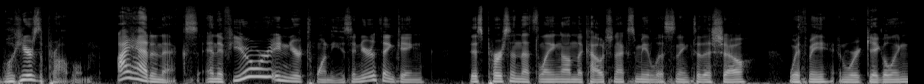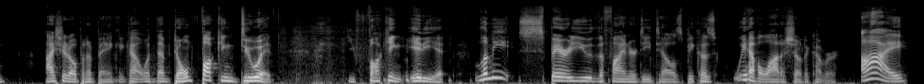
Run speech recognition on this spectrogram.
Well, here's the problem. I had an ex, and if you're in your 20s and you're thinking, this person that's laying on the couch next to me listening to this show with me and we're giggling, I should open a bank account with them. Don't fucking do it. You fucking idiot. Let me spare you the finer details because we have a lot of show to cover. I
